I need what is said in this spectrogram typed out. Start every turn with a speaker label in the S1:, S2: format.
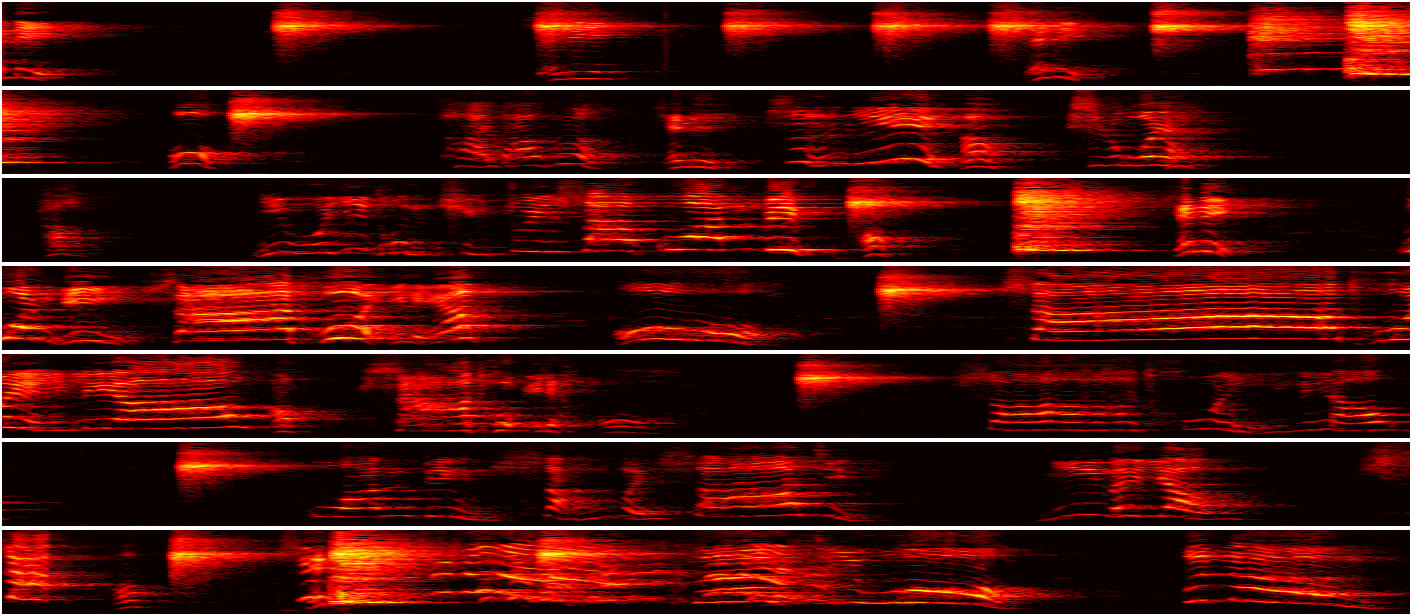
S1: 贤弟，贤弟，贤弟，
S2: 哦，蔡大哥，
S1: 贤弟，
S2: 是你。
S1: 啊，是我呀。
S2: 好，你我一同去追杀官兵。
S1: 好，贤弟，官兵杀退了。
S2: 哦，杀退了。
S1: 哦，杀退了。
S2: 杀退了。官兵尚未杀尽，你们要杀。
S1: 哦。
S2: 贤弟，可惜我不能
